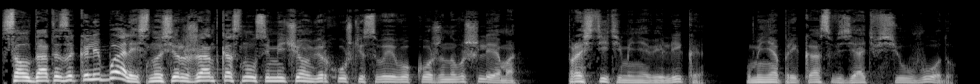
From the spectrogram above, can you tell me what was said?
Солдаты заколебались, но сержант коснулся мечом верхушки своего кожаного шлема. «Простите меня, Великая, у меня приказ взять всю воду.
